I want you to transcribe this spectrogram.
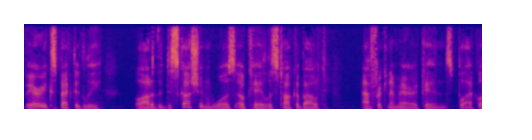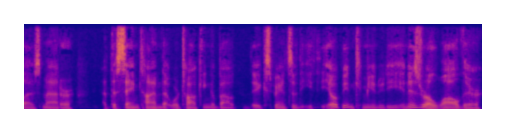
very expectedly, a lot of the discussion was okay, let's talk about African Americans, Black Lives Matter, at the same time that we're talking about the experience of the Ethiopian community in Israel while they're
